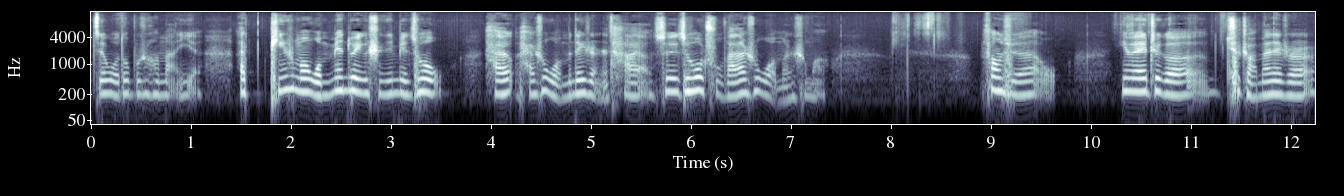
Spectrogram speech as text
结果都不是很满意。哎，凭什么我们面对一个神经病，最后还还是我们得忍着他呀？所以最后处罚的是我们，是吗？放学，因为这个去找 manager，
